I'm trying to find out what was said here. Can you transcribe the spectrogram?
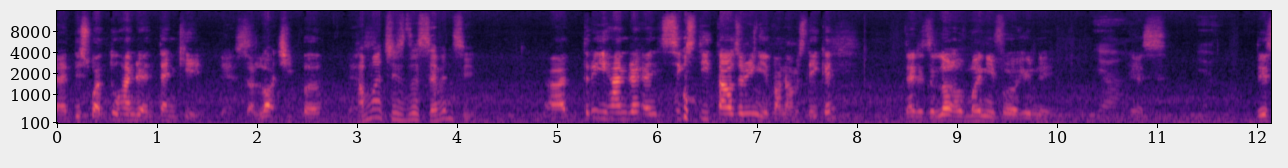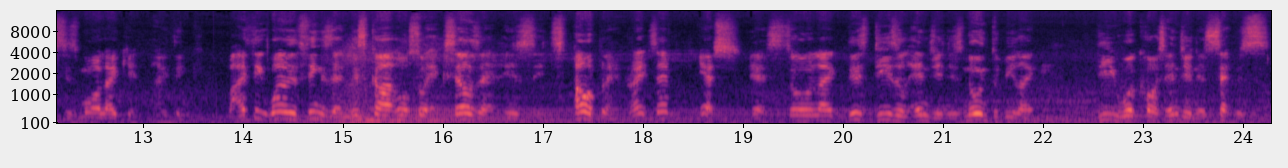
uh, this one 210k. Yes. It's a lot cheaper. How much is the 7 seat? Uh, 360,000 ringgit if I'm not mistaken. That is a lot of money for a Hyundai. Yeah. Yes. Yeah. This is more like it, I think. But I think one of the things that this car also excels at is its power plant, right, Seb? Yes. Yes. So like this diesel engine is known to be like the workhorse engine, as Seb is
